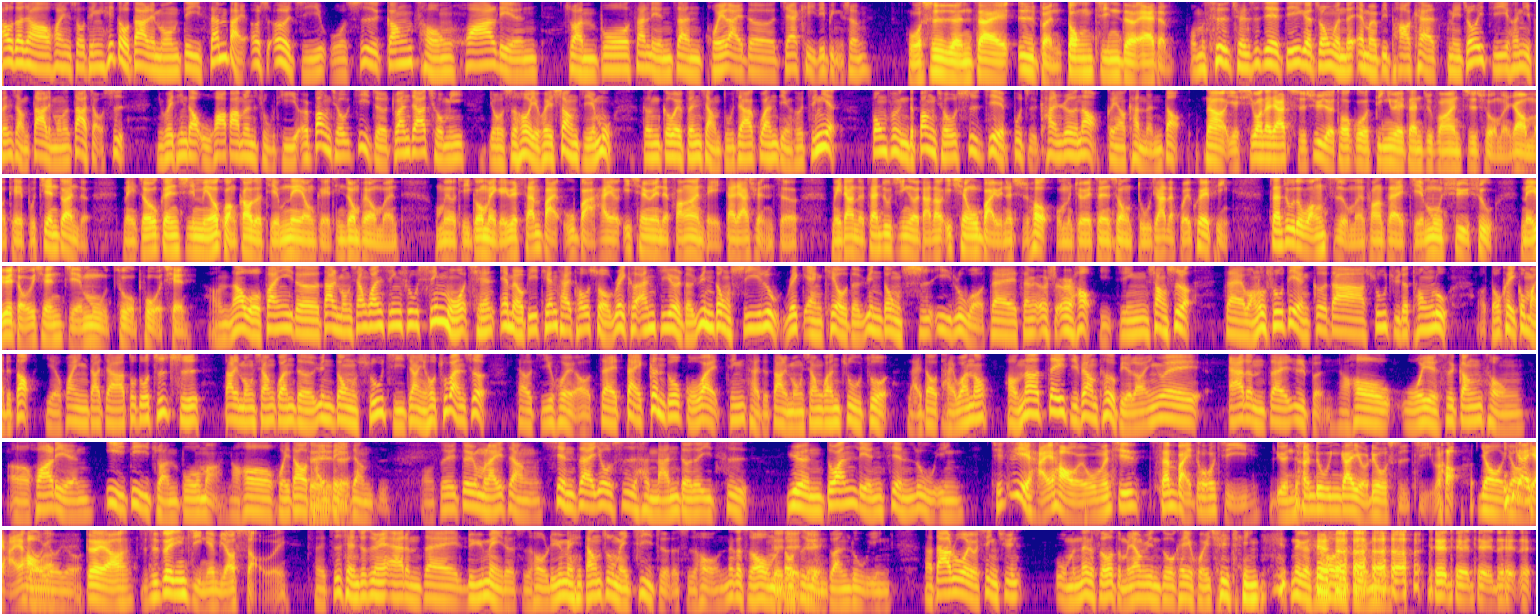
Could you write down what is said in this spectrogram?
Hello，大家好，欢迎收听《黑豆大联盟》第三百二十二集。我是刚从花莲转播三连战回来的 Jackie 李炳生。我是人在日本东京的 Adam。我们是全世界第一个中文的 MLB Podcast，每周一集和你分享大联盟的大小事。你会听到五花八门的主题，而棒球记者、专家、球迷有时候也会上节目，跟各位分享独家观点和经验，丰富你的棒球世界。不只看热闹，更要看门道。那也希望大家持续的透过订阅赞助方案支持我们，让我们可以不间断的每周更新没有广告的节目内容给听众朋友们。我们有提供每个月三百、五百，还有一千元的方案给大家选择。每当你的赞助金额达到一千五百元的时候，我们就会赠送独家的回馈品。赞助的网址我们放在节目叙述。每月抖一千，节目做破千。好，那我翻译的大联盟相关新书《心魔》前 MLB 天才投手瑞克安基尔的运动失忆录 （Rick and Kill 的运动失忆录）哦，在三月二十二号已经上市了，在网络书店、各大书局的通路哦都可以购买得到。也欢迎大家多多支持大联盟相关的运动书籍，这样以后出版社才有机会哦，再带更多国外精彩的大联盟相关著作来到台湾哦。好，那这一集非常特别了，因为 Adam 在日本，然后我也是刚从呃花莲异地转播嘛，然后回到台北这样子哦，所以对于我们来讲，现在又是很难得的一次远端连线录音。其实也还好诶，我们其实三百多集远端录应该有六十集吧，有应该也还好有有。对啊，只是最近几年比较少而已。对，之前就是因为 Adam 在旅美的时候，旅美当驻美记者的时候，那个时候我们都是远端录音。那大家如果有兴趣，我们那个时候怎么样运作，可以回去听 那个时候的节目。对对对对对。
